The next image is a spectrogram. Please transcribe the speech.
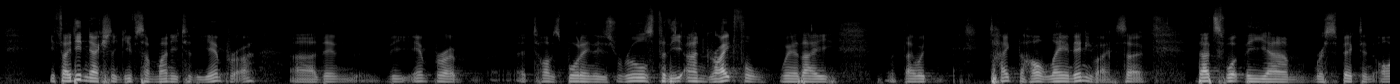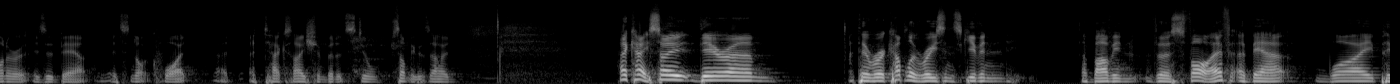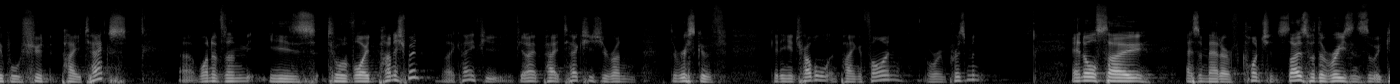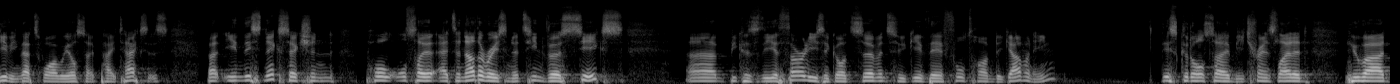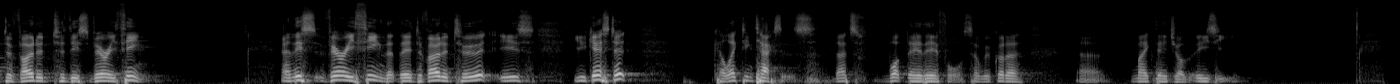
if they didn't actually give some money to the emperor, uh, then the emperor at times brought in these rules for the ungrateful, where they they would take the whole land anyway. So that's what the um, respect and honour is about. It's not quite a, a, taxation, but it's still something that's owed. Okay, so there um, there were a couple of reasons given above in verse five about why people should pay tax. Uh, one of them is to avoid punishment. Okay, if you, if you don't pay taxes, you run the risk of getting in trouble and paying a fine or imprisonment. And also as a matter of conscience. Those were the reasons that we're giving. That's why we also pay taxes. But in this next section, Paul also adds another reason. It's in verse 6 uh, because the authorities are God's servants who give their full time to governing. This could also be translated who are devoted to this very thing. And this very thing that they're devoted to it is, you guessed it, collecting taxes. That's what they're there for. So we've got to uh, make their job easy.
